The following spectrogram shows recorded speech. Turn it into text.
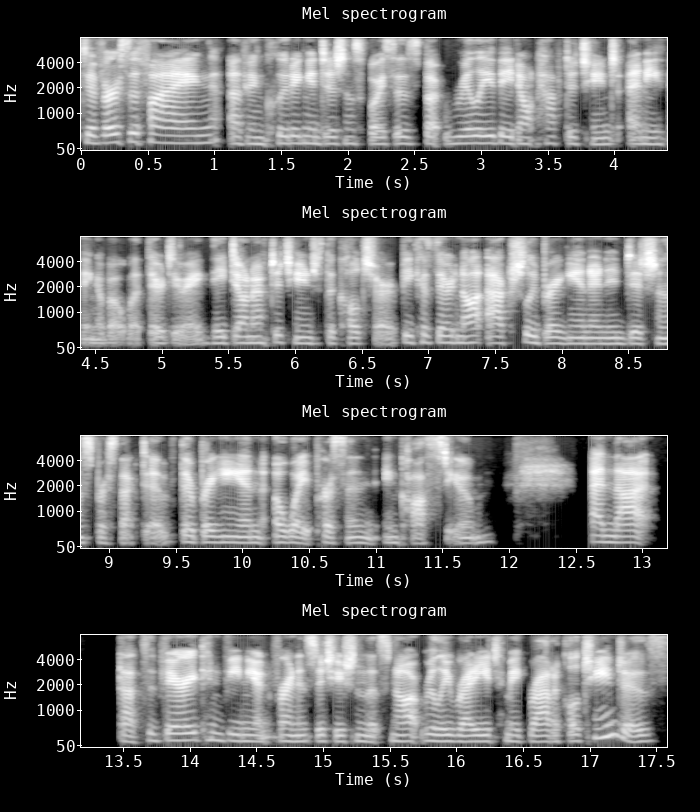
diversifying, of including Indigenous voices, but really they don't have to change anything about what they're doing. They don't have to change the culture because they're not actually bringing in an Indigenous perspective. They're bringing in a white person in costume. And that that's very convenient for an institution that's not really ready to make radical changes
